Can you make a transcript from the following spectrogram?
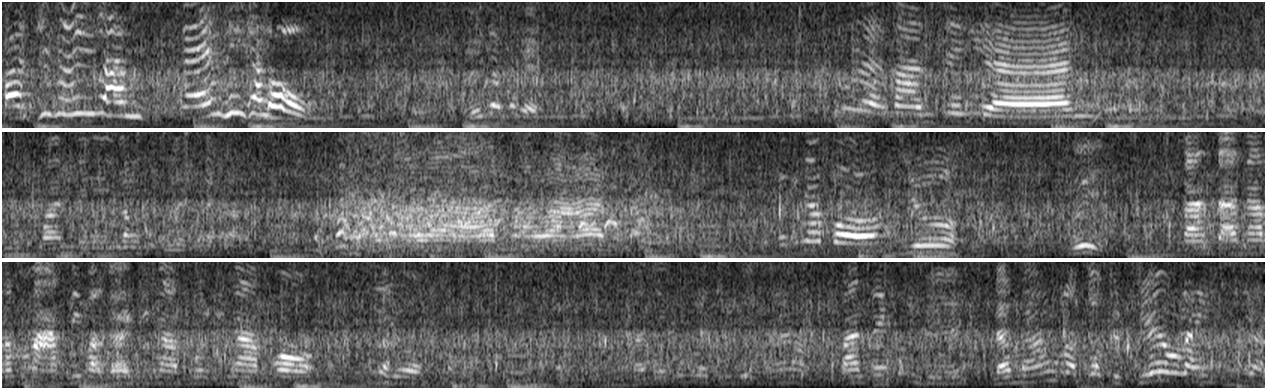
Pancingnya hilang. Keri kalau. Lha apa ke? Lek mancing yang Mancing hilang boleh meneh kan. malan malan. Iki nyapa? Yo. Wih, Kancane arep mati pakai iki ngapo iki ngapo. aku udah cilik nah. Pancingku ndi? Lah mau rada gede oleh iki ya.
